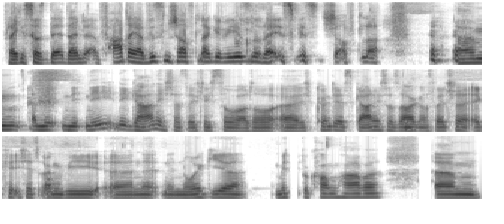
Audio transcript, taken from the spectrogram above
Vielleicht ist das der, dein Vater ja Wissenschaftler gewesen oder ist Wissenschaftler. Ähm, nee, nee, nee, gar nicht tatsächlich so. Also äh, ich könnte jetzt gar nicht so sagen, aus welcher Ecke ich jetzt irgendwie eine äh, ne Neugier mitbekommen habe. Ähm,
